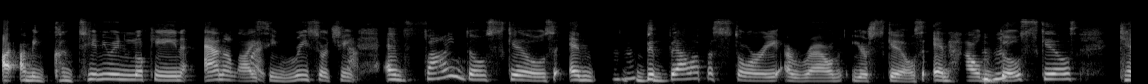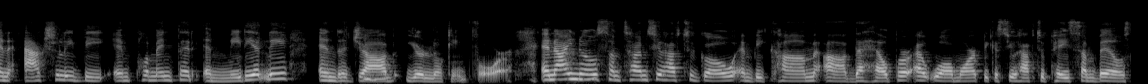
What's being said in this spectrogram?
I, I, mean, continuing looking, analyzing, right. researching, yeah. and find those skills and mm-hmm. develop a story around your skills and how mm-hmm. those skills can actually be implemented immediately in the job mm-hmm. you're looking for. And I know mm-hmm. sometimes you have to go and become uh, the helper at Walmart because you have to pay some bills,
